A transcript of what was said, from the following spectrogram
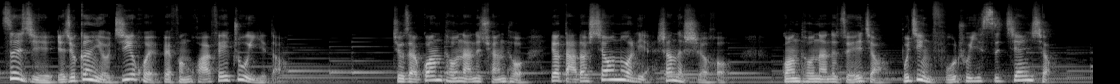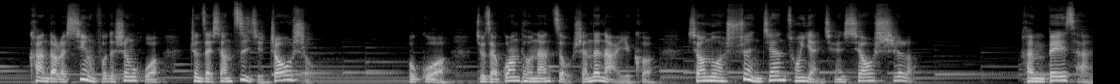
自己也就更有机会被冯华飞注意到。就在光头男的拳头要打到肖诺脸上的时候，光头男的嘴角不禁浮出一丝奸笑，看到了幸福的生活正在向自己招手。不过，就在光头男走神的那一刻，肖诺瞬间从眼前消失了。很悲惨，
